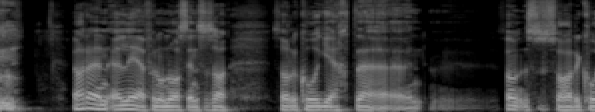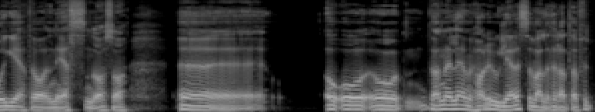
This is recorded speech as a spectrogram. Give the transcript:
Jeg hadde en elev for noen år siden som sa så hadde korrigert eh, så, så hadde korrigert av nesen, da, så øh, og, og, og denne eleven hadde jo gledet seg veldig til dette, for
